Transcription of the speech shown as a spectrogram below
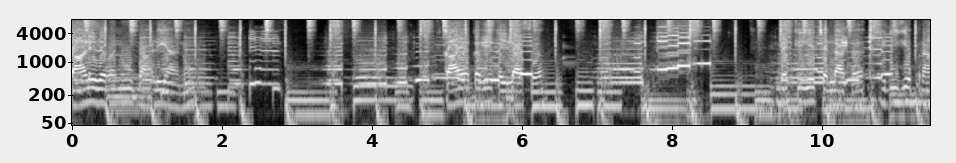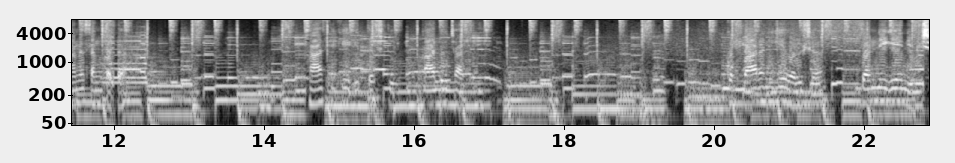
ತಾಳಿದವನು ಬಾಳಿಯಾನು ಕಾಯಕವೇ ಕೈಲಾಸ ಬೆಕ್ಕಿಗೆ ಚೆಲ್ಲಾಟ ಹಿಡಿಗೆ ಪ್ರಾಣ ಸಂಕಟ ಹಾಸಿಗೆ ಇದ್ದಷ್ಟು ಕಾಲು ಚಾಚು ಕುಂಬಾರನಿಗೆ ವರುಷ ಗೊನ್ನಿಗೆ ನಿಮಿಷ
